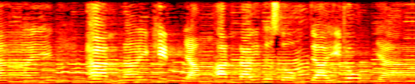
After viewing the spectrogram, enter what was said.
นาย ท่านนายคิดอย่างอันใดคือสมใจทุกอย่าง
